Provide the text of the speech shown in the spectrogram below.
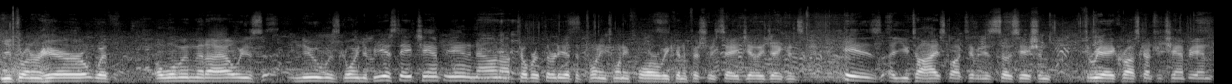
You thrown her here with a woman that I always knew was going to be a state champion, and now on October 30th of 2024, we can officially say Jaylie Jenkins is a Utah High School Activities Association 3A cross country champion.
